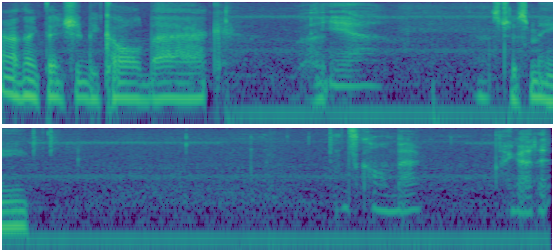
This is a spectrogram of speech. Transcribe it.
I think they should be called back. But Yeah, that's just me. let's call him back. I got it.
